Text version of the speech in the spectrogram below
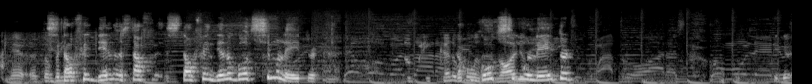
Meu, eu tô Você está ofendendo, você tá, você está ofendendo o Goat Simulator, cara. brincando com O os Goat olhos. Entendeu?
